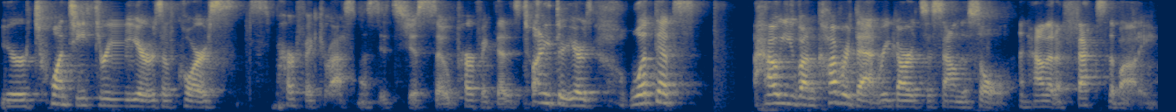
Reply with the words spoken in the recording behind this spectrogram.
your 23 years, of course, it's perfect, Rasmus. It's just so perfect that it's 23 years. What that's how you've uncovered that in regards to sound of soul and how that affects the body.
